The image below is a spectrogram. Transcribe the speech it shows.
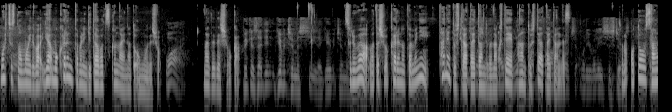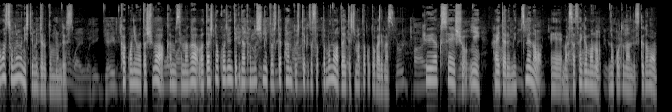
もう1つの思いではいやもう彼のためにギターは作んないなと思うでしょう。なぜでしょうか？それは私は彼のために種として与えたんではなくてパンとして与えたんです。そのお父さんはそのようにして見てると思うんです。過去に私は神様が私の個人的な楽しみとしてパンとしてくださったものを与えてしまったことがあります。旧約聖書に書いてある3つ目の、えま捧げ物のことなんですけども、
